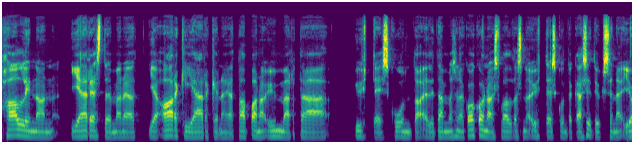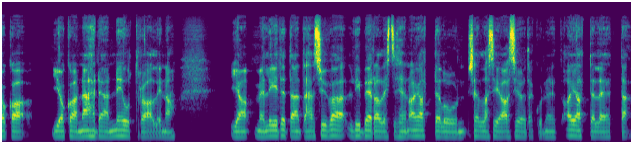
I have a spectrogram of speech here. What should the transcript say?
hallinnan järjestelmänä ja, arkijärkenä ja tapana ymmärtää yhteiskuntaa, eli tämmöisenä kokonaisvaltaisena yhteiskuntakäsityksenä, joka, joka nähdään neutraalina, ja me liitetään tähän syvä liberalistiseen ajatteluun sellaisia asioita, kun ne ajattelee, että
